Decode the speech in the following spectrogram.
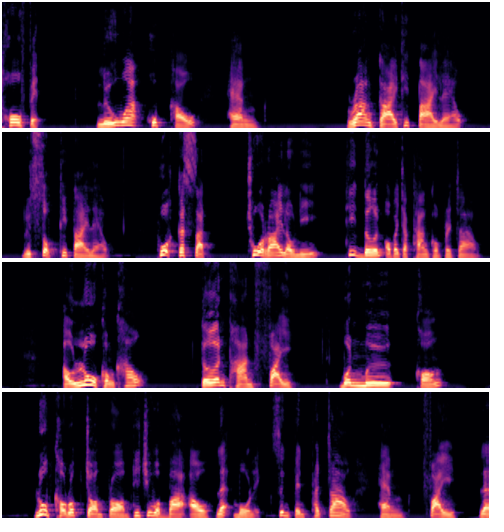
โทเฟตหรือว่าหุบเขาแห่งร่างกายที่ตายแล้ว หรือศพที่ตายแล้ว พวกกษัตริย์ชั่วร้ายเหล่านี้ที่เดินออกไปจากทางของพระเจ้า เอาลูกของเขา เดินผ่านไฟ บนมือของรูปเคารพจอมปลอมที่ชื่อว่าบาอัลและโมเลกซึ่งเป็นพระเจ้าแห่งไฟและ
